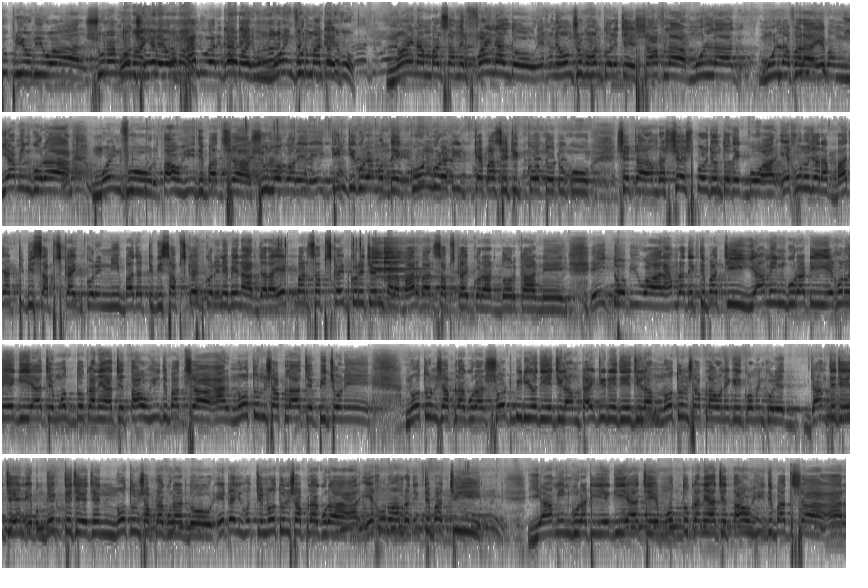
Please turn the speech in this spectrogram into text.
সুপ্রিয় বিওয়ার সুনামগঞ্জ। হালুয়ার ঘাটের মইনপুর মাঠের? নয় নাম্বার সামের ফাইনাল দৌড়। এখানে অংশগ্রহণ করেছে সাফলা মুল্লা মুল্লাপাড়া এবং ইয়ামিন গোড়া মইনপুর তাওহিদ বাদশাহ সুলগড়ের এই তিনটি গুড়ার মধ্যে কোন গুড়াটির ক্যাপাসিটি কতটুকু, সেটা আমরা শেষ পর্যন্ত দেখব। আর এখনও যারা বাজার টিভি সাবস্ক্রাইব করেননি, বাজার টিভি সাবস্ক্রাইব করে নেবেন। আর যারা একবার সাবস্ক্রাইব করেছেন, তারা বারবার সাবস্ক্রাইব করার দরকার নেই। এই তো ভিউয়ার আমরা দেখতে পাচ্ছি, ইয়ামিন গুড়াটি এখনও এগিয়ে আছে, মধ্যখানে আছে তাওহিদ বাদশাহ আর নতুন শাপলা আছে পিছনে। নতুন শাপলা গুড়ার শর্ট ভিডিও দিয়েছিলাম টাইটেলে দিয়েছিলাম, নতুন শাপলা অনেকেই কমেন্ট করে জানতে চেয়েছেন এবং দেখতে চেয়েছেন নতুন শাপলা গুড়ার দৌড়। এটাই হচ্ছে নতুন শাপলা গুড়া, আর এখনও আমরা দেখতে পাচ্ছি ইয়ামিন গুড়াটি এগিয়ে আছে, মধ্যখানে আছে তাওহিদ বাদশাহ আর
